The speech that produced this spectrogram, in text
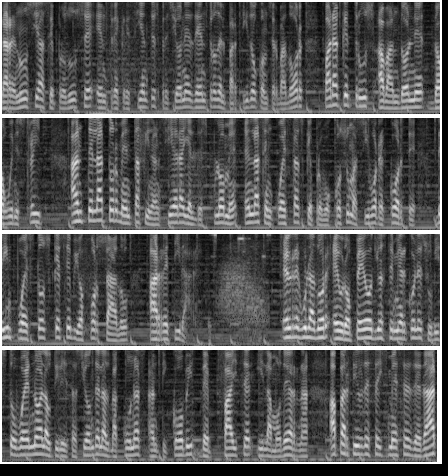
La renuncia se produce entre crecientes presiones dentro del Partido Conservador para que Truss abandone Downing Street ante la tormenta financiera y el desplome en las encuestas que provocó su masivo recorte de impuestos que se vio forzado a retirar. El regulador europeo dio este miércoles su visto bueno a la utilización de las vacunas anti-COVID de Pfizer y la Moderna a partir de seis meses de edad,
